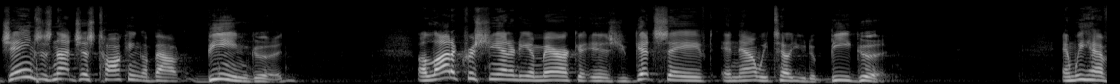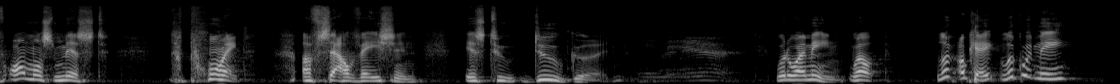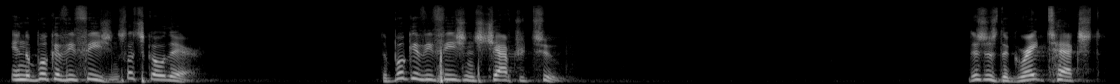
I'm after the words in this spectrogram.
James is not just talking about being good, a lot of Christianity in America is you get saved and now we tell you to be good. And we have almost missed the point of salvation is to do good. Amen. What do I mean? Well, look, okay, look with me in the book of Ephesians. Let's go there. The book of Ephesians, chapter 2. This is the great text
